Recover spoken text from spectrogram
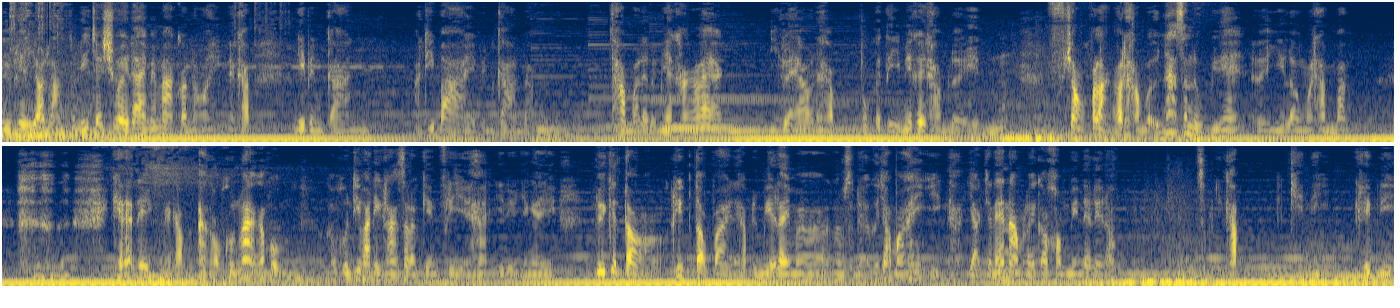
รีเพย์ย้อนหลังตัวนี้จะช่วยได้ไม่มากก็น้อยนะครับนี่เป็นการอธิบายเป็นการแบบทำอะไรแบบนี้ครั้งแรกอีกแล้วนะครับ ปกติไม่เคยทำเลยเห็นช่องฝรั่งเขาทำว่าน่าสนุกดีแฮะอะไรอย่างนี้ลองมาทำบ้างแค่นั้นเองนะครับอขอบคุณมากครับผม ขอบคุณที่มาอีกครั้งสำหรับเกมฟรีนะฮะเดี๋ยวยังไงลุยกันต่อคลิปต่อไปนะครับหรือมีอะไรมานำเสนอก็จะมาให้อีกนะฮะอยากจะแนะนำอะไรก็คอมเมนต์ได้เลยเนาะสวัสดีครับคลิปนี้คลิปนี้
